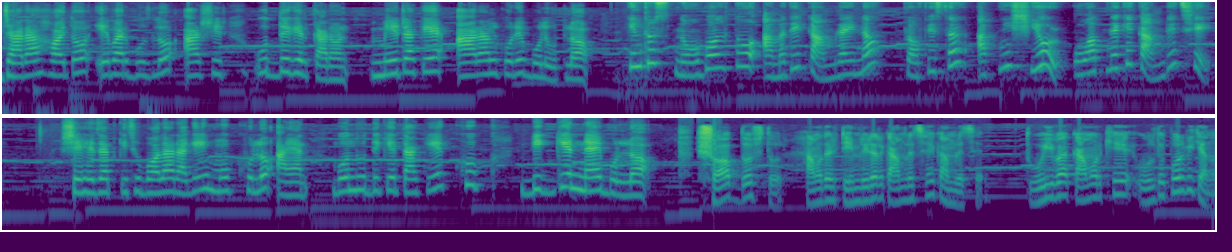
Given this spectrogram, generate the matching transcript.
যারা হয়তো এবার বুঝলো আরশির উদ্বেগের কারণ মেয়েটাকে আড়াল করে বলে উঠল কিন্তু স্নোবল তো আমাদের কামড়ায় না প্রফেসর? আপনি শিওর ও আপনাকে কামড়েছে? শেহজাদ কিছু বলার আগেই মুখ খুললো আয়ান। বন্ধুর দিকে তাকিয়ে খুব বিজ্ঞের ন্যায় বলল সব দোষ তোর। আমাদের টিম লিডার কামড়েছে কামড়েছে। তুই বা কামড় খেয়ে উল্টে পড়বি কেন?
